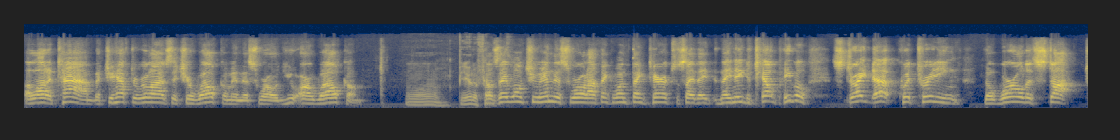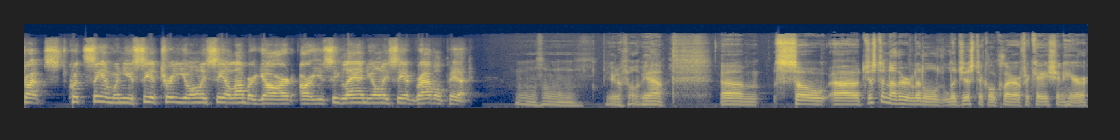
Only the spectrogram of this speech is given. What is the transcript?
a lot of time. But you have to realize that you're welcome in this world. You are welcome. Mm, beautiful. Because they want you in this world. I think one thing Terence will say they they need to tell people straight up, quit treating the world is stopped. Try quit seeing when you see a tree, you only see a lumber yard, or you see land, you only see a gravel pit. Mm-hmm. Beautiful, yeah. Um, so, uh, just another little logistical clarification here.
